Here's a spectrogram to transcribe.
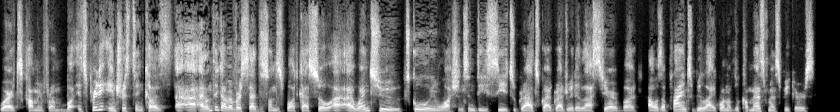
where it's coming from. But it's pretty interesting because I, I don't think I've ever said this on this podcast. So I, I went to school in Washington, D.C. to grad school. I graduated last year, but I was applying to be like one of the commencement speakers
